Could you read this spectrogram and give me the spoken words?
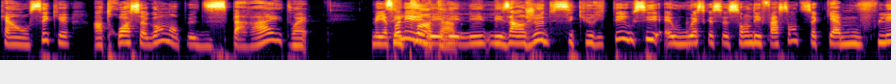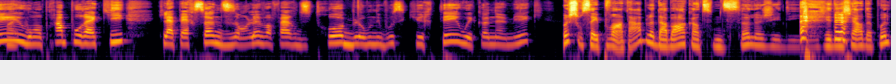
quand on sait qu'en trois secondes, on peut disparaître. Ouais. Mais il n'y a pas les, les- les- les enjeux de sécurité aussi, euh, ou est-ce que ce sont des façons de se camoufler, Ouais. où on prend pour acquis que la personne, disons-le, va faire du trouble au niveau sécurité ou économique? Moi, je trouve ça épouvantable. D'abord, quand tu me dis ça, j'ai des, des chairs de poule.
